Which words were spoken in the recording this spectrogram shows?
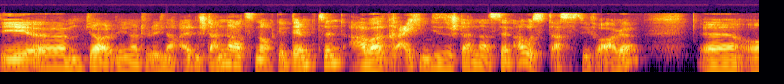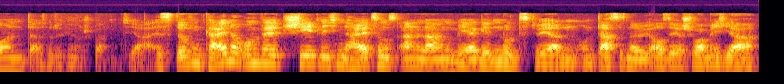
die, ähm, ja, die natürlich nach alten Standards noch gedämmt sind, aber reichen diese Standards denn aus? Das ist die Frage. Äh, und das wird auf jeden Fall spannend. Ja, es dürfen keine umweltschädlichen Heizungsanlagen mehr genutzt werden. Und das ist natürlich auch sehr schwammig. Ja,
